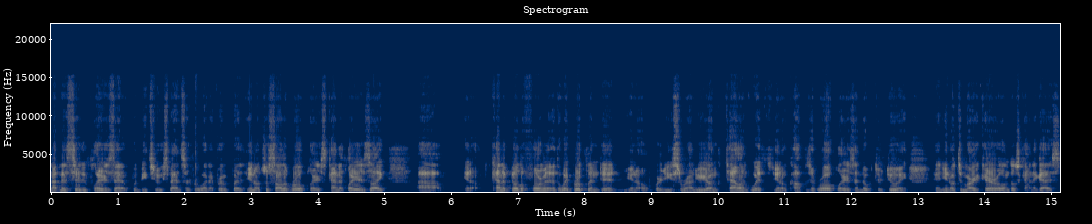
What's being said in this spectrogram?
Not necessarily players that would be too expensive or whatever, but you know, just solid role players, kind of players like, uh, you know, kind of build a formula the way Brooklyn did, you know, where you surround your young talent with, you know, competent role players and know what they're doing, and you know, DeMarre Carroll and those kind of guys.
